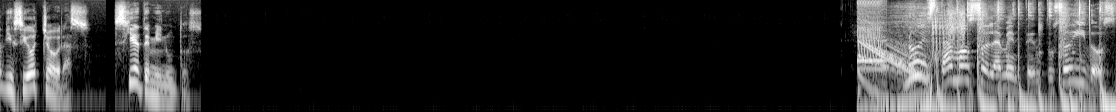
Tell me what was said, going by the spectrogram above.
Las 18 horas, 7 minutos. No estamos solamente en tus oídos,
